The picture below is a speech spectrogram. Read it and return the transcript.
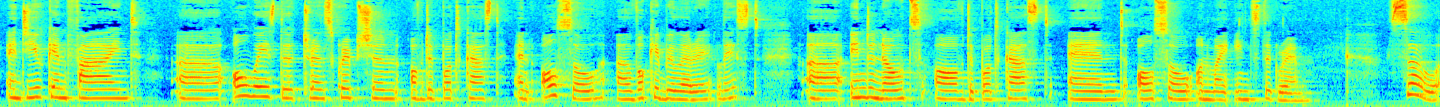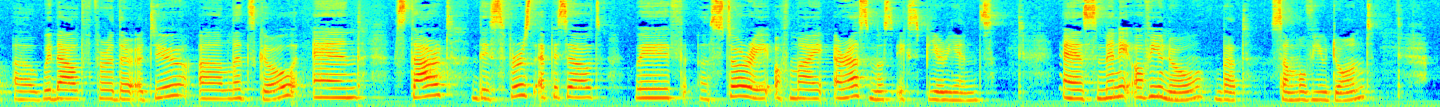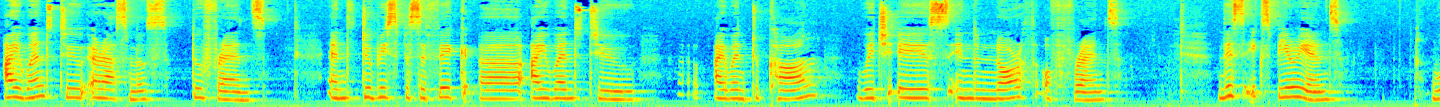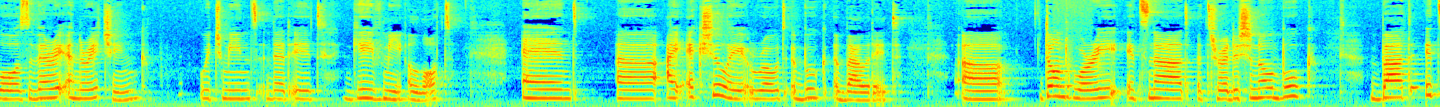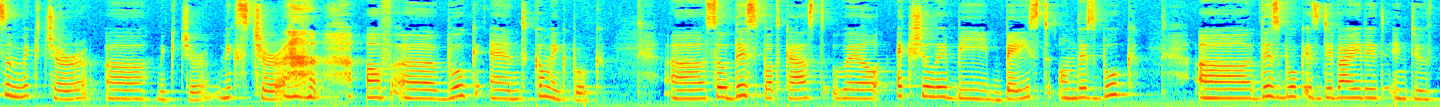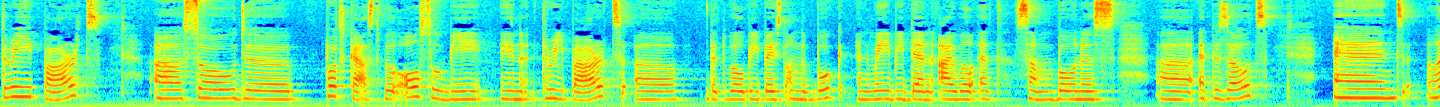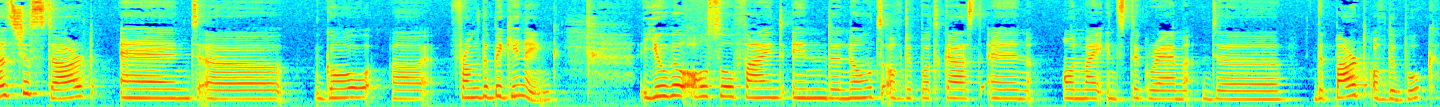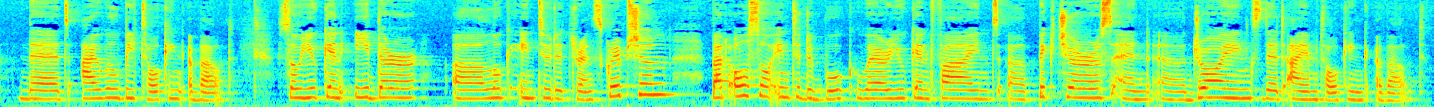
and you can find uh, always the transcription of the podcast and also a vocabulary list uh, in the notes of the podcast and also on my Instagram. So, uh, without further ado, uh, let's go and start this first episode with a story of my Erasmus experience. As many of you know, but some of you don't, I went to Erasmus to France. And to be specific, uh, I went to I went to Caen, which is in the north of France. This experience was very enriching, which means that it gave me a lot. And uh, I actually wrote a book about it. Uh, don't worry, it's not a traditional book, but it's a mixture, uh, mixture, mixture of a book and comic book. Uh, so this podcast will actually be based on this book uh, this book is divided into three parts. Uh, so the podcast will also be in three parts uh, that will be based on the book, and maybe then I will add some bonus uh, episodes. And let's just start and uh, go from the beginning. You will also find in the notes of the podcast and on my Instagram the the part of the book that I will be talking about. So you can either uh, look into the transcription but also into the book where you can find uh, pictures and uh, drawings that I am talking about.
